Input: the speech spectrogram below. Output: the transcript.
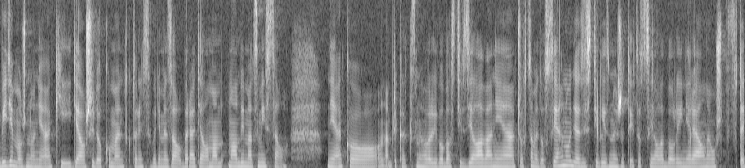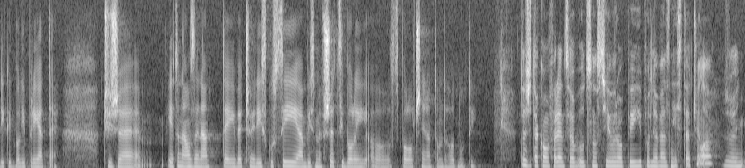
vyjde možno nejaký ďalší dokument, ktorým sa budeme zaoberať, ale mal, by mať zmysel. Nejako, napríklad keď sme hovorili v oblasti vzdelávania, čo chceme dosiahnuť a zistili sme, že tieto ciele boli nereálne už vtedy, keď boli prijaté. Čiže je to naozaj na tej väčšej diskusii, aby sme všetci boli spoločne na tom dohodnutí. Takže tá konferencia o budúcnosti Európy podľa vás nestačila? Že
